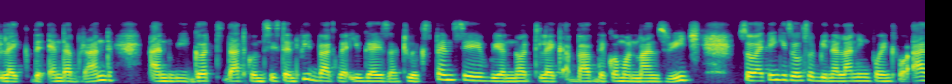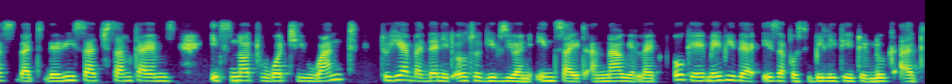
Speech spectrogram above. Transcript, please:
like the Enda brand, and we got that consistent feedback that you guys are too expensive. We are not like above the common man's reach. So I think it's also been a learning point for us that the research sometimes it's not what you want to hear, but then it also gives you an insight. And now we're like, okay, maybe there is a possibility to look at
